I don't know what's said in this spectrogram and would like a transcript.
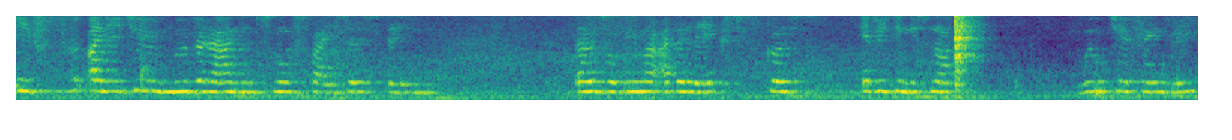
If I need to move around in small spaces, then those will be my other legs because everything is not wheelchair friendly.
